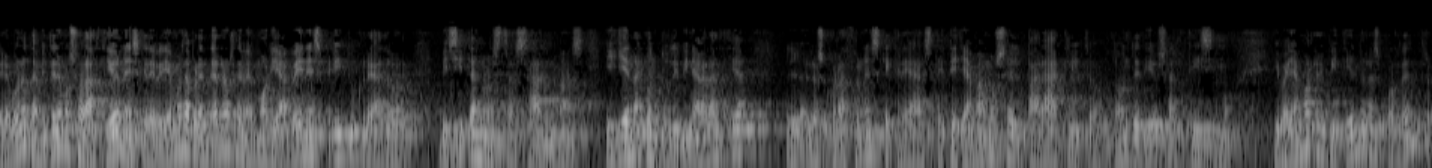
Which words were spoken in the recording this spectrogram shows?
Pero bueno, también tenemos oraciones que deberíamos aprendernos de memoria. Ven Espíritu Creador, visita nuestras almas y llena con tu divina gracia los corazones que creaste. Te llamamos el Paráclito, don de Dios Altísimo, y vayamos repitiéndolas por dentro.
